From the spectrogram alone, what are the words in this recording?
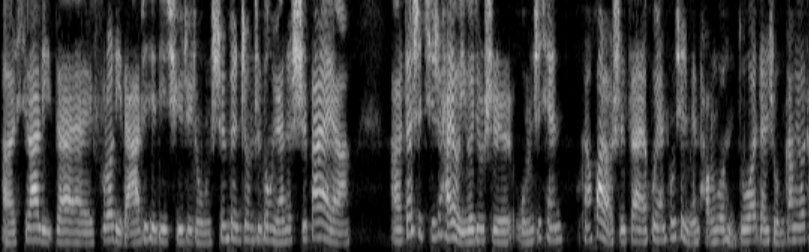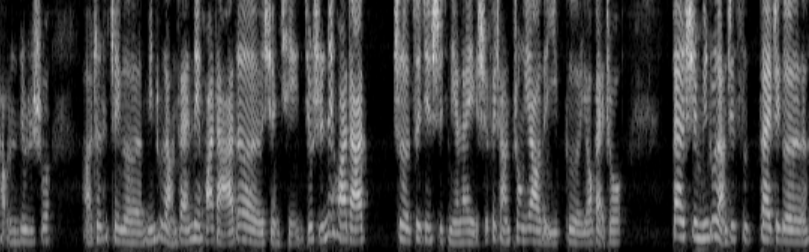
啊，希拉里在佛罗里达这些地区这种身份政治动员的失败呀。啊，但是其实还有一个就是，我们之前我看华老师在会员通讯里面讨论过很多，但是我们刚没有讨论，就是说，啊，这次这个民主党在内华达的选情，就是内华达这最近十几年来也是非常重要的一个摇摆州，但是民主党这次在这个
